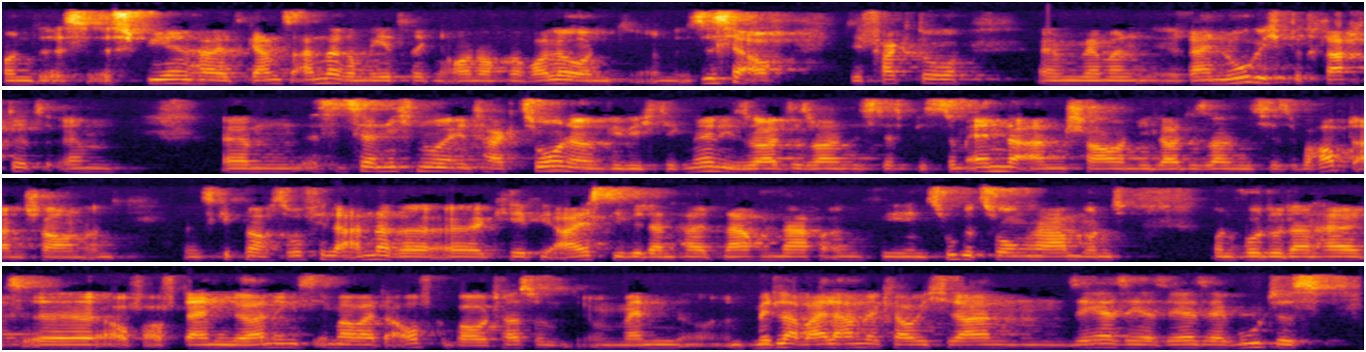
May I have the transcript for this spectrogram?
und es, es spielen halt ganz andere Metriken auch noch eine Rolle. Und, und es ist ja auch de facto, ähm, wenn man rein logisch betrachtet, ähm, ähm, es ist ja nicht nur Interaktion irgendwie wichtig. Ne? Die Leute sollen sich das bis zum Ende anschauen, die Leute sollen sich das überhaupt anschauen. Und, und es gibt noch so viele andere äh, KPIs, die wir dann halt nach und nach irgendwie hinzugezogen haben und und wo du dann halt äh, auf, auf deinen Learnings immer weiter aufgebaut hast. Und, und, wenn, und mittlerweile haben wir, glaube ich, da ein sehr, sehr, sehr, sehr gutes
